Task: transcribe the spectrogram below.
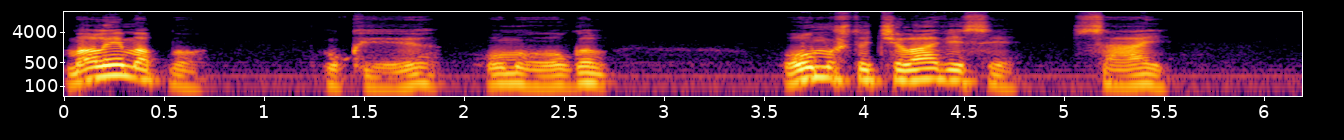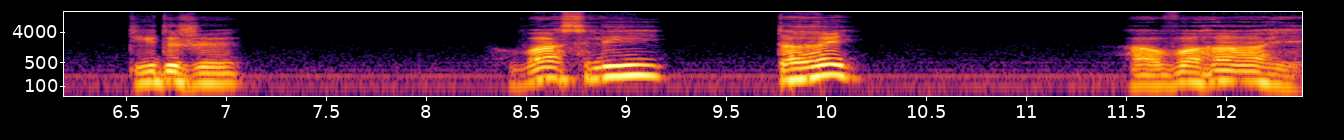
малемак мо? Уке, омо огыл. Омышто чыла весе, сай. Тидыже... Васлий, тый? Авай!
